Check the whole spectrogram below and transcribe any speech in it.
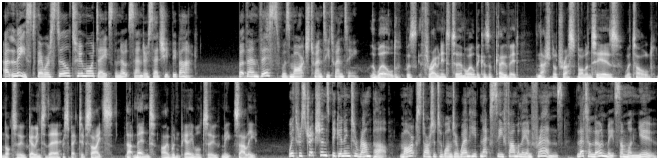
At least there were still two more dates the note sender said she'd be back. But then this was March 2020. The world was thrown into turmoil because of COVID. National Trust volunteers were told not to go into their respective sites. That meant I wouldn't be able to meet Sally with restrictions beginning to ramp up, Mark started to wonder when he'd next see family and friends, let alone meet someone new.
